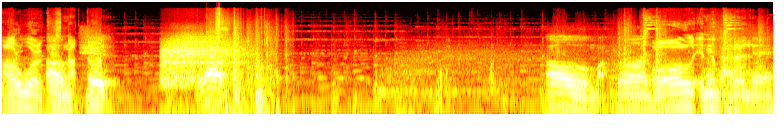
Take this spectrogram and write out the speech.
Our god. work is Oh, not done. Get out. Oh my god. All in the Get out of plan. there.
